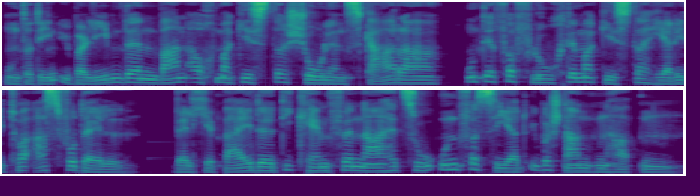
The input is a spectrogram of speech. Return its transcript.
Unter den Überlebenden waren auch Magister Scholen Skara und der verfluchte Magister Heritor Asphodel, welche beide die Kämpfe nahezu unversehrt überstanden hatten.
